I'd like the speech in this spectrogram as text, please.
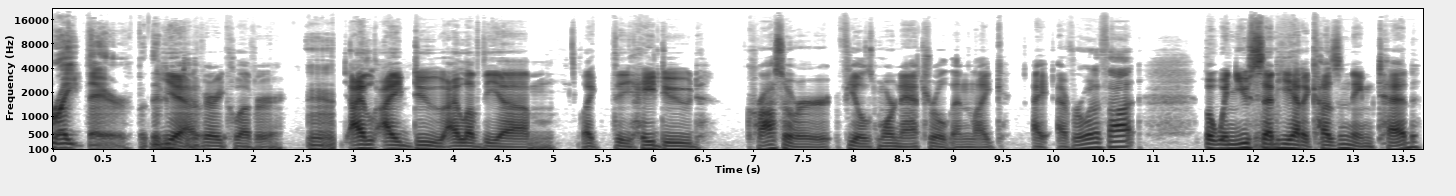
right there, but they didn't Yeah, very clever. Yeah. I I do I love the um like the hey dude crossover feels more natural than like I ever would have thought. But when you said he had a cousin named Ted,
